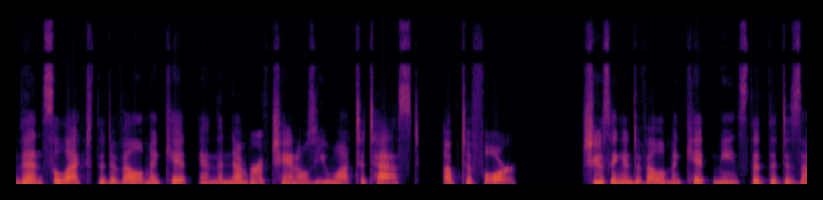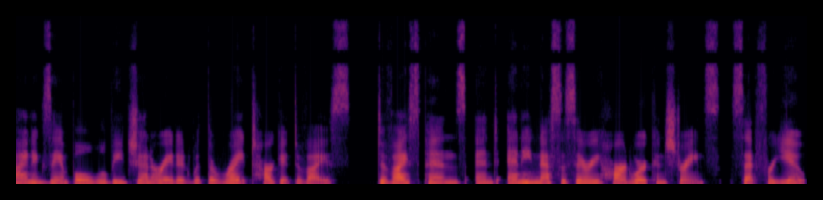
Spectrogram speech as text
Then select the development kit and the number of channels you want to test, up to four. Choosing a development kit means that the design example will be generated with the right target device, device pins, and any necessary hardware constraints set for you.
